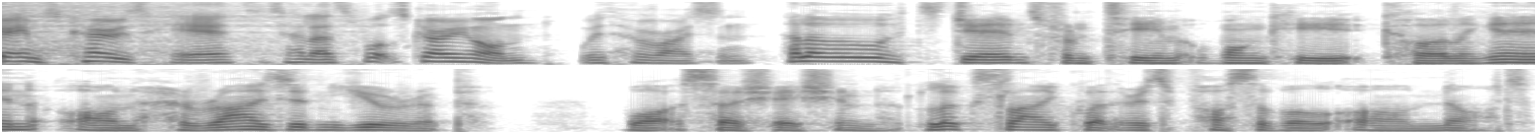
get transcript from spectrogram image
James Coe's here to tell us what's going on with Horizon. Hello, it's James from Team Wonkhe calling in on Horizon Europe. What association looks like, whether it's possible or not.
